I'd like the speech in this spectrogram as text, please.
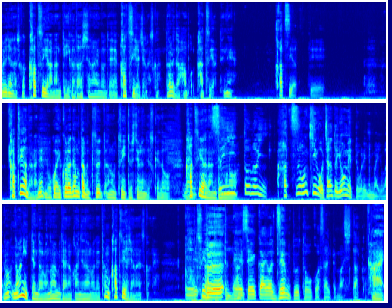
あれじゃないですか、勝也なんて言い方はしてないので、勝也じゃないですか。誰だ、ハボ、勝也ってね。勝也って、勝也ならね、僕はいくらでも多分ツあのツイートしてるんですけど、勝也なんてツイもートの発音記号をちゃんと読めって俺今言われの、てな、何言ってんだろうな、みたいな感じなので、多分勝也じゃないですかね。えー勝也って言ってんなブーえー正解は全部投稿されてましたと。はい、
